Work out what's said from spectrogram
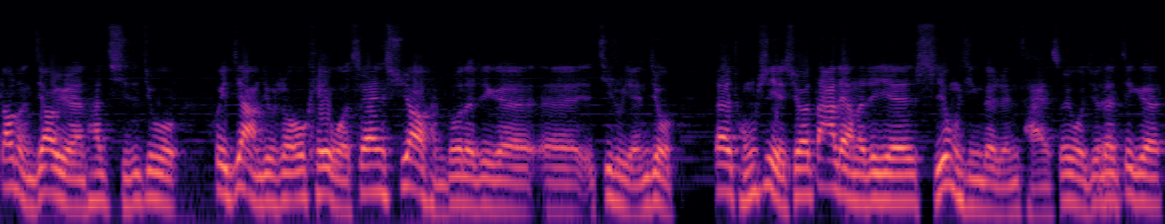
高等教育，他其实就会这样，就是说，OK，我虽然需要很多的这个呃技术研究，但是同时也需要大量的这些实用性的人才。所以我觉得这个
